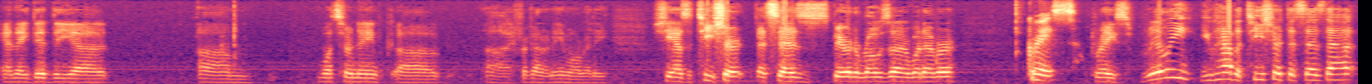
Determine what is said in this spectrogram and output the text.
and they did the uh, um, what's her name? Uh, uh, I forgot her name already. She has a T-shirt that says "Spirit of Rosa" or whatever. Grace. Grace, really? You have a T-shirt that says that?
